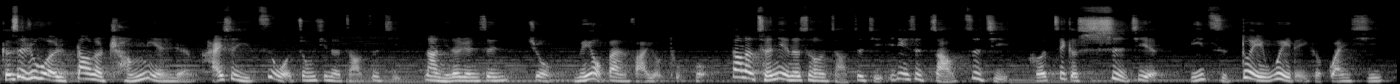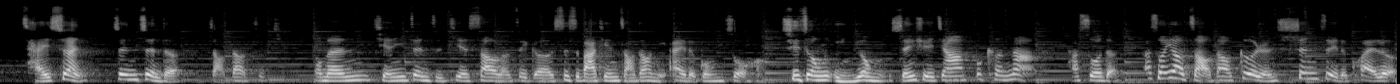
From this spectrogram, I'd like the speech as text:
可是如果到了成年人，还是以自我中心的找自己，那你的人生就没有办法有突破。到了成年的时候找自己，一定是找自己和这个世界彼此对位的一个关系，才算。真正的找到自己。我们前一阵子介绍了这个四十八天找到你爱的工作，哈，其中引用神学家布克纳他说的，他说要找到个人深邃的快乐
